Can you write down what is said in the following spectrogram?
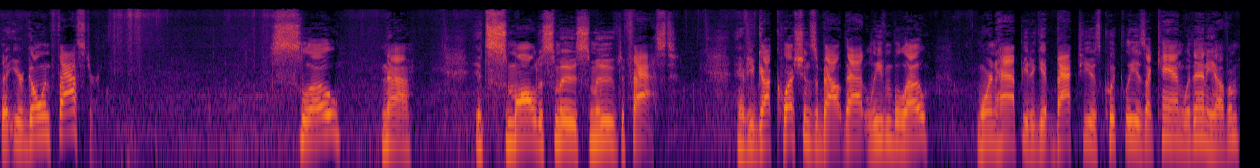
that you're going faster. Slow, nah. It's small to smooth, smooth to fast. And if you've got questions about that, leave them below. More than happy to get back to you as quickly as I can with any of them.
